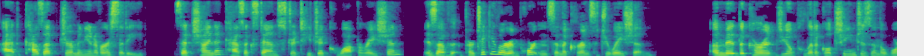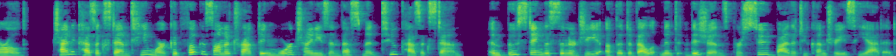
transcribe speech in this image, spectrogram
at Kazakh German University, said China Kazakhstan strategic cooperation is of particular importance in the current situation. Amid the current geopolitical changes in the world, China Kazakhstan teamwork could focus on attracting more Chinese investment to Kazakhstan and boosting the synergy of the development visions pursued by the two countries, he added.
